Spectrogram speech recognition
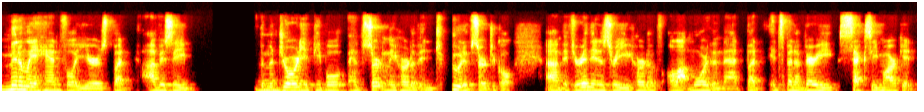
minimally a handful of years but obviously the majority of people have certainly heard of intuitive surgical. Um, if you're in the industry you've heard of a lot more than that but it's been a very sexy market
